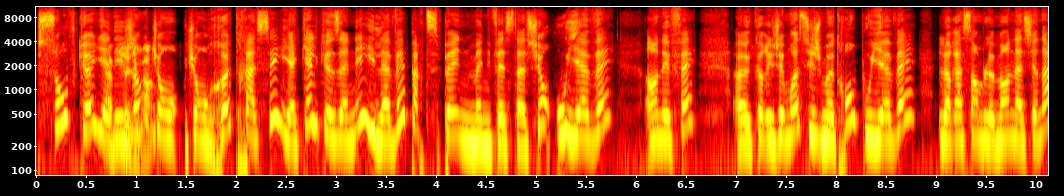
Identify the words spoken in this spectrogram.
Sauf qu'il y a des gens qui ont qui ont retracé il y a quelques années, il avait participé à une manifestation où il y avait en effet, euh, corrigez-moi si je me trompe, où il y avait le Rassemblement national,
